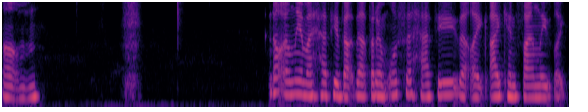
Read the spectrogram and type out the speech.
um not only am i happy about that but i'm also happy that like i can finally like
